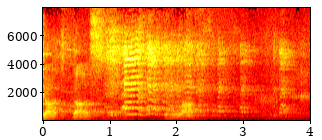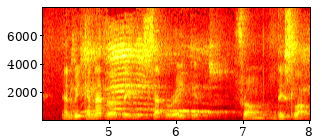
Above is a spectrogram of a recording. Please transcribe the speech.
God does in love. And we can never be separated from this love.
